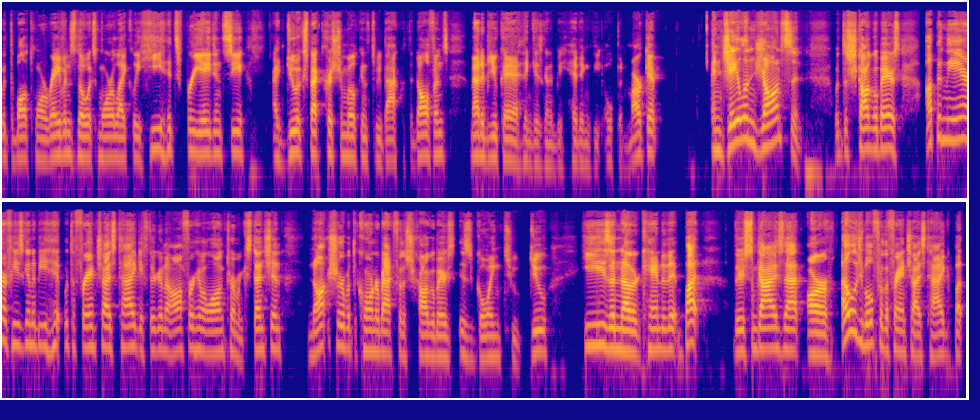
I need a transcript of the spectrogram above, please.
with the Baltimore Ravens, though it's more likely he hits free agency. I do expect Christian Wilkins to be back with the Dolphins. Madubuike, I think, is going to be hitting the open market. And Jaylon Johnson with the Chicago Bears up in the air if he's going to be hit with the franchise tag, if they're going to offer him a long term extension. Not sure what the cornerback for the Chicago Bears is going to do. He's another candidate, but there's some guys that are eligible for the franchise tag, but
